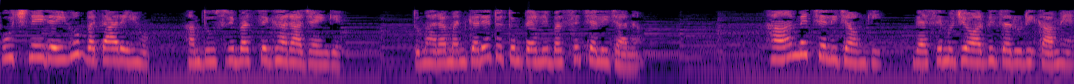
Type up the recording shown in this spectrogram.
पूछ नहीं रही हूँ बता रही हूँ। हम दूसरी बस से घर आ जाएँगे। तुम्हारा मन करे तो तुम पहली बस से चली जाना। हाँ मैं चली जाऊँगी। वैसे मुझे और भी ज़रूरी काम है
